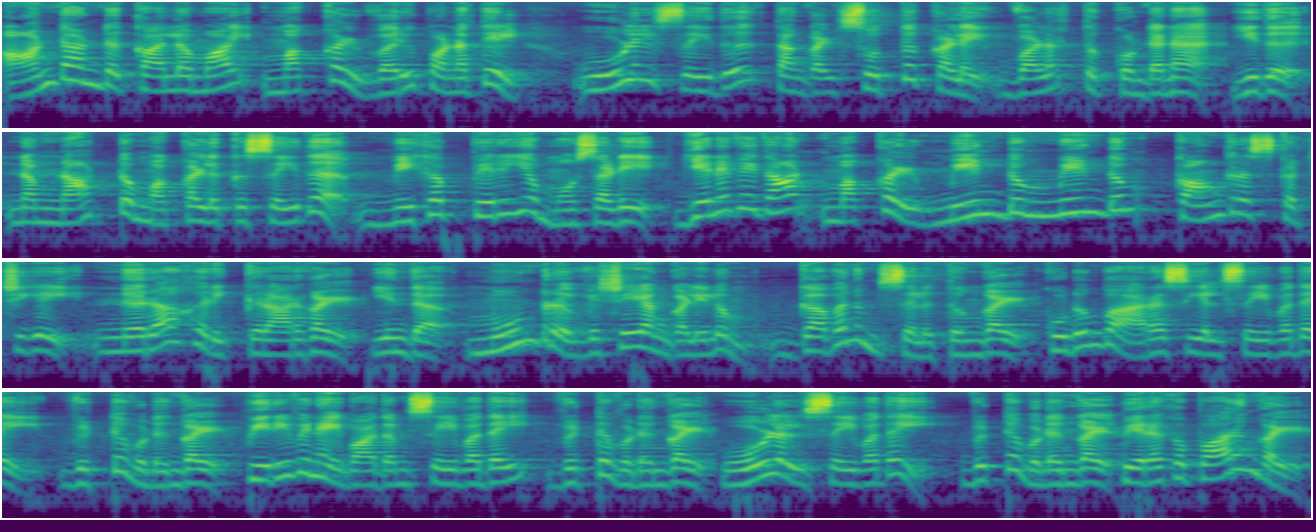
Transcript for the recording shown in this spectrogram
ஆண்டாண்டு காலமாய் மக்கள் வரி பணத்தில் ஊழல் செய்து தங்கள் சொத்துக்களை வளர்த்து கொண்டன. இது நம் நாட்டு மக்களுக்கு செய்த மிகப்பெரிய மோசடி. எனவேதான் மக்கள் மீண்டும் மீண்டும் காங்கிரஸ் கட்சியை நிராகரிக்கிறார்கள். இந்த மூன்று விஷயங்களிலும் கவனம் செலுத்துங்கள். குடும்ப அரசியல் செய்வதை விட்டுவிடுங்கள். பிரிவினைவாதம் செய்வதை விட்டுவிடுங்கள். ஊழல் செய்வதை விட்டுவிடுங்கள். பிறகு பாருங்கள்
